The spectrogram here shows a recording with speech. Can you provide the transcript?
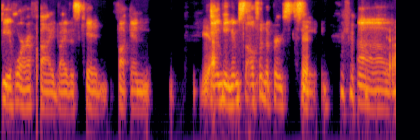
be horrified by this kid fucking Yeah, hanging himself in the first scene. Um, Yeah.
